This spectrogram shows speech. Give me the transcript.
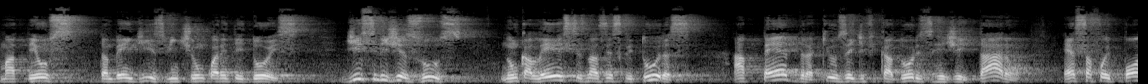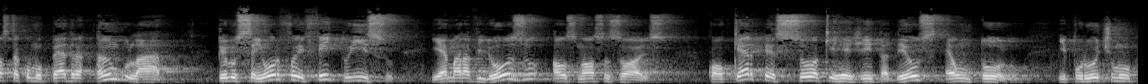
Mateus também diz, 21, 42. Disse-lhe Jesus: Nunca lestes nas Escrituras a pedra que os edificadores rejeitaram? Essa foi posta como pedra angular. Pelo Senhor foi feito isso e é maravilhoso aos nossos olhos. Qualquer pessoa que rejeita Deus é um tolo. E por último,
